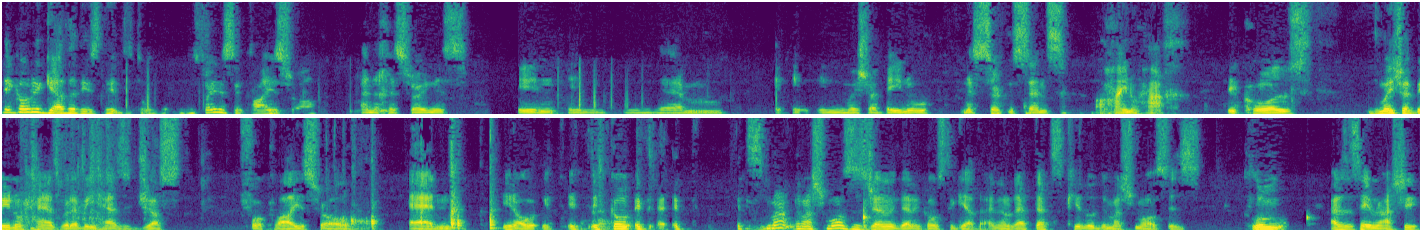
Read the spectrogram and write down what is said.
they go together. These the Chesronis in Klal Yisrael and the Chesronis in in in, um, in, Moshe Rabbeinu, in a certain sense, a Hainu Hach, because the Moshe Rabbeinu has whatever he has just for Klal Yisrael, and you know it it it go it. it it's the mashmos is generally that it goes together. I know that that's kilo the mashmos is klum. How does it say in Rashi?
